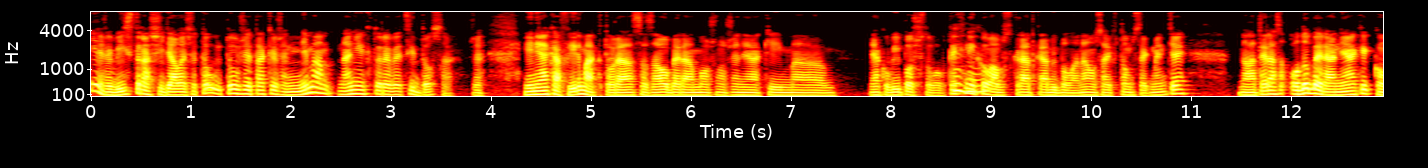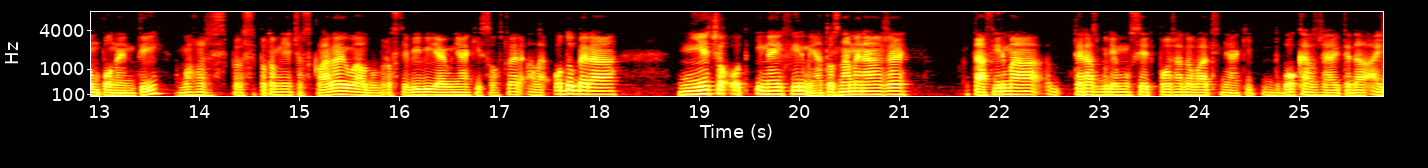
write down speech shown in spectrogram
nie, že vystrašiť, ale že to, to už je také, že nemám na niektoré veci dosah. Že je nejaká firma, ktorá sa zaoberá možno, že nejakým, nejakou výpočtovou technikou, mm-hmm. alebo skrátka, aby bola naozaj v tom segmente. No a teraz odoberá nejaké komponenty, možno, že si proste potom niečo skladajú, alebo proste vyvíjajú nejaký software, ale odoberá niečo od inej firmy. A to znamená, že tá firma teraz bude musieť požadovať nejaký dôkaz, že aj, teda, aj,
